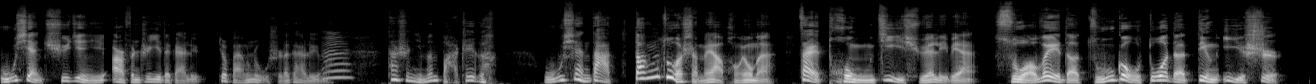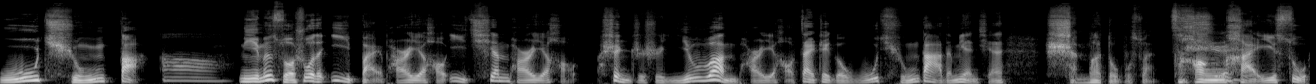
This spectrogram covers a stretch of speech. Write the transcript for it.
无限趋近于二分之一的概率，就是百分之五十的概率嘛。嗯但是你们把这个无限大当做什么呀，朋友们？在统计学里边，所谓的足够多的定义是无穷大。哦，你们所说的一百盘也好，一千盘也好，甚至是一万盘也好，在这个无穷大的面前，什么都不算，沧海一粟。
